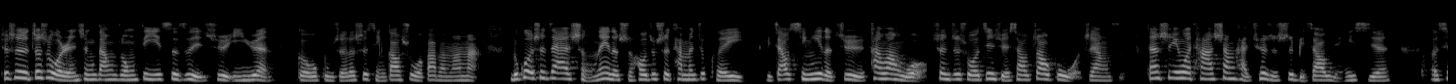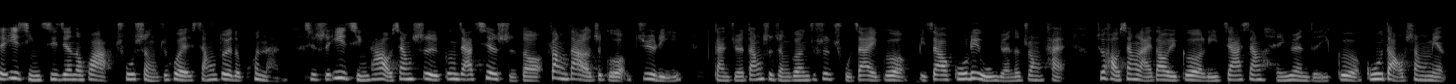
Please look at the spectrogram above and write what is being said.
就是这是我人生当中第一次自己去医院，给我骨折的事情告诉我爸爸妈妈。如果是在省内的时候，就是他们就可以比较轻易的去探望我，甚至说进学校照顾我这样子。但是因为它上海确实是比较远一些。而且疫情期间的话，出省就会相对的困难。其实疫情它好像是更加切实的放大了这个距离，感觉当时整个人就是处在一个比较孤立无援的状态，就好像来到一个离家乡很远的一个孤岛上面。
